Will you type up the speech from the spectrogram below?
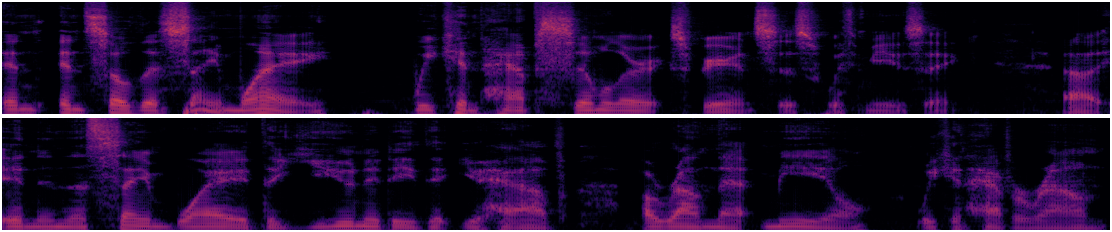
and and so the same way we can have similar experiences with music. Uh, and in the same way, the unity that you have around that meal, we can have around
